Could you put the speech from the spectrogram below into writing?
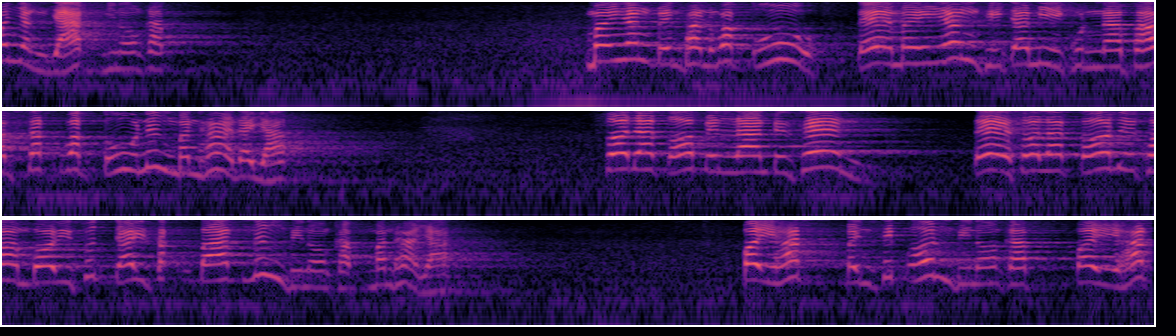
มันยังยากพี่น้องครับไม่ยังเป็นพันวักตูแต่ไม่ยังที่จะมีคุณภาพสักวักตูนึงมันห้าได้ยากโซดากอเป็นลานเป็นเส้น แต่โซลากอด้วยความบริสุทธิ์ใจสักบาทหนึ่งพี่น้องครับ มันห้ายากไปฮัดเป็นสิบอ้นพี่น้องครับ ไปฮัด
